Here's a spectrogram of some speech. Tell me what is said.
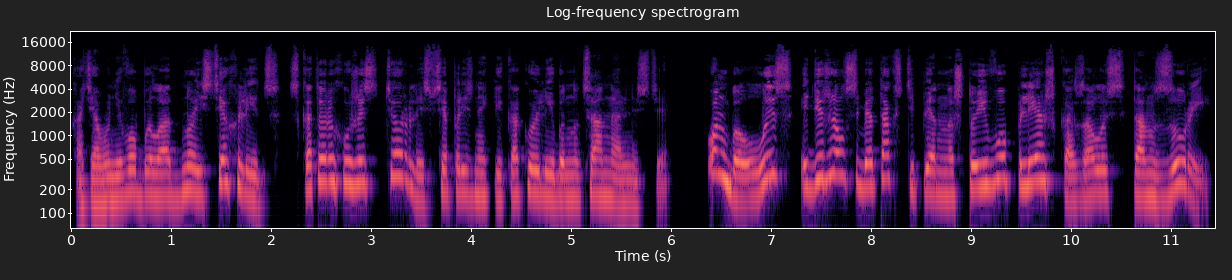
хотя у него было одно из тех лиц, с которых уже стерлись все признаки какой-либо национальности. Он был лыс и держал себя так степенно, что его плешь казалась танзурой.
